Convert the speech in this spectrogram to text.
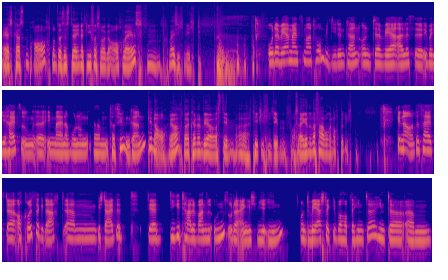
Eiskasten braucht und dass es der Energieversorger auch weiß, hm, weiß ich nicht. Oder wer mein Smart Home bedienen kann und äh, wer alles äh, über die Heizung äh, in meiner Wohnung ähm, verfügen kann. Genau, ja, da können wir aus dem äh, täglichen Leben, aus eigenen Erfahrungen auch berichten. Genau, das heißt, äh, auch größer gedacht, ähm, gestaltet der digitale Wandel uns oder eigentlich wir ihn? Und wer steckt überhaupt dahinter, hinter ähm,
